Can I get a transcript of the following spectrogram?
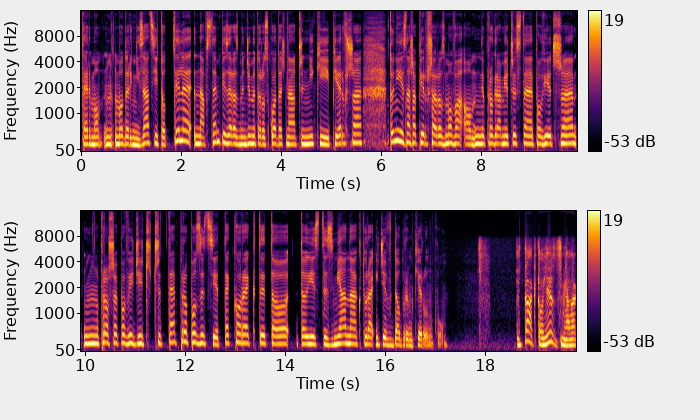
termomodernizacji. To tyle na wstępie. Zaraz będziemy to rozkładać na czynniki pierwsze. To nie jest nasza pierwsza rozmowa o programie Czyste Powietrze. Proszę powiedzieć, czy te propozycje, te korekty to, to jest zmiana, która idzie w dobrym kierunku? Tak, to jest zmiana,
